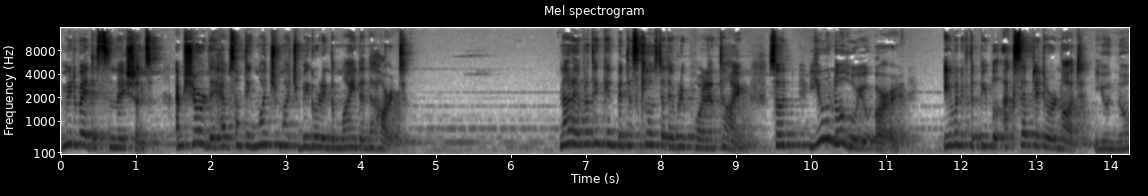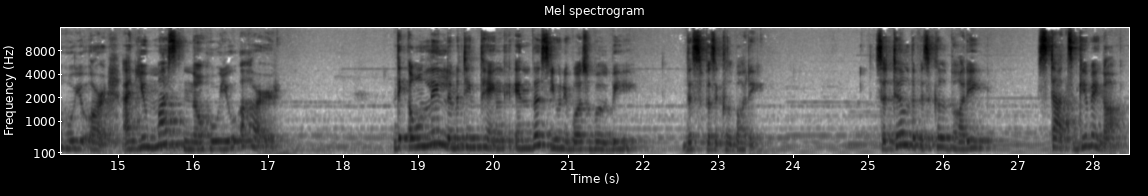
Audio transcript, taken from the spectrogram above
midway destinations. I'm sure they have something much, much bigger in the mind and the heart. Not everything can be disclosed at every point in time. So you know who you are. Even if the people accept it or not, you know who you are, and you must know who you are. The only limiting thing in this universe will be this physical body. So, till the physical body starts giving up,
